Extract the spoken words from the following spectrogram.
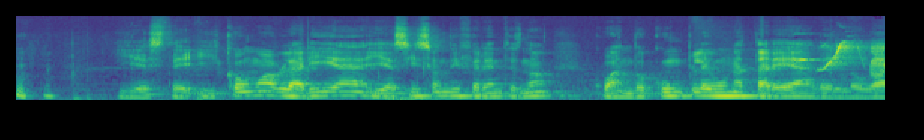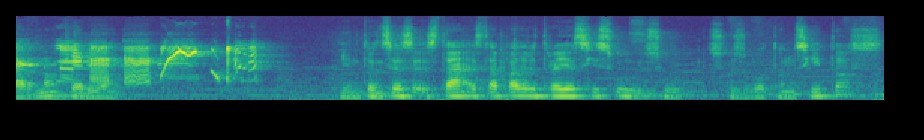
Y este, y cómo hablaría, y así son diferentes, ¿no? Cuando cumple una tarea del hogar, ¿no? ¿Qué haría? Y entonces está, está padre, trae así sus botoncitos.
